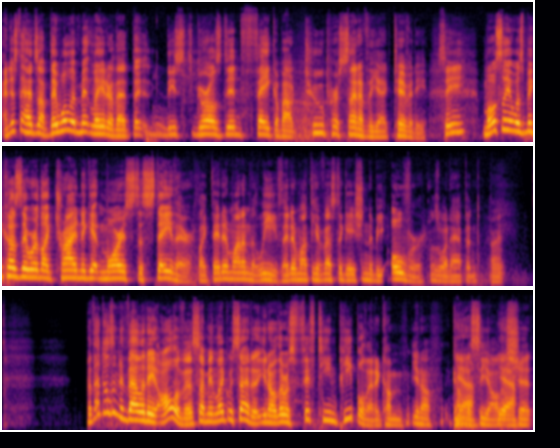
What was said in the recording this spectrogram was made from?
And just a heads up, they will admit later that the, these girls did fake about 2% of the activity. See, Mostly it was because they were like trying to get Morris to stay there. Like they didn't want him to leave. They didn't want the investigation to be over, was what happened. Right. But that doesn't invalidate all of this. I mean, like we said, you know, there was 15 people that had come, you know, come Yeah, to see all yeah. this shit.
